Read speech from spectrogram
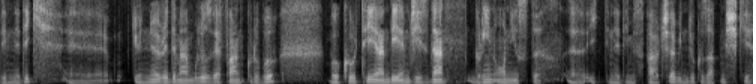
dinledik. E, ünlü Rhythm and Blues ve Funk grubu Booker T and DMG's'den Green Onions'tı e, ilk dinlediğimiz parça. 1962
